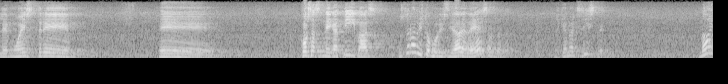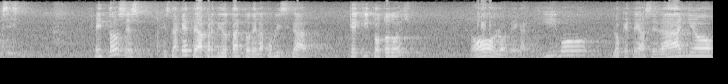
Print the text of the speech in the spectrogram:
le muestre eh, cosas negativas. Usted no ha visto publicidades de esas, ¿verdad? Es que no existen. No existen. Entonces, esta gente ha aprendido tanto de la publicidad que quitó todo eso. No, lo negativo, lo que te hace daño,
